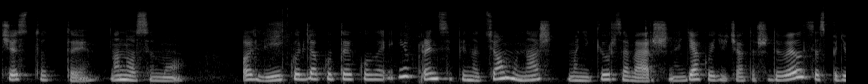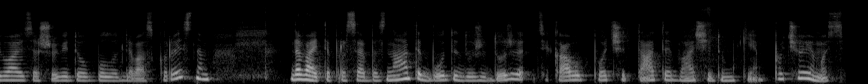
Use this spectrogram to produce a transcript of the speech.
чистоти. Наносимо олійку для кутикули, і, в принципі, на цьому наш манікюр завершений. Дякую, дівчата, що дивилися. Сподіваюся, що відео було для вас корисним. Давайте про себе знати, буде дуже-дуже цікаво почитати ваші думки. Почуємось!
